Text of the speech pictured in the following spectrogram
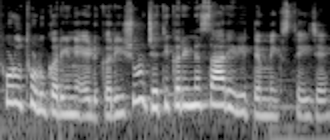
થોડું થોડું કરીને એડ કરીશું જેથી કરીને સારી રીતે મિક્સ થઈ જાય.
